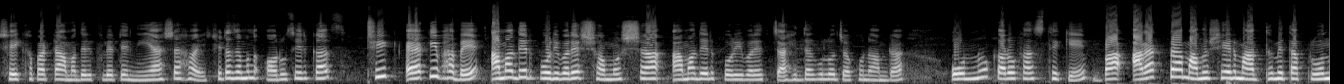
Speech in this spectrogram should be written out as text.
সেই খাবারটা আমাদের প্লেটে নিয়ে আসা হয়, সেটা যেমন অরুচির কাজ ঠিক একইভাবে আমাদের পরিবারের সমস্যা, আমাদের পরিবারের চাহিদাগুলো যখন আমরা অন্য কারও কাছ থেকে বা আরেকটা মানুষের মাধ্যমে তা পূরণ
